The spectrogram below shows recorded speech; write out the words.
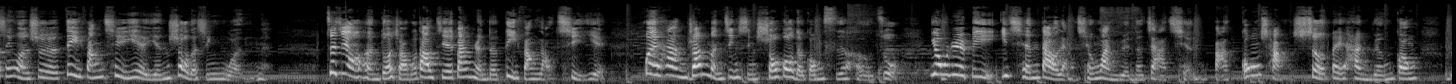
新闻是地方企业延寿的新闻。最近有很多找不到接班人的地方老企业，会和专门进行收购的公司合作，用日币一千到两千万元的价钱，把工厂设备和员工卖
